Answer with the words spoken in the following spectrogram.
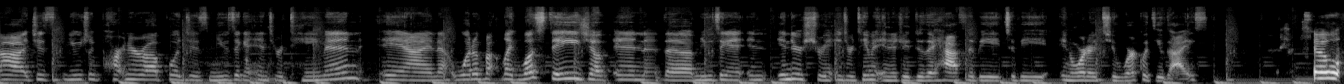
uh, just usually partner up with just music and entertainment? And what about like what stage of in the music in industry, entertainment industry, do they have to be to be in order to work with you guys? So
